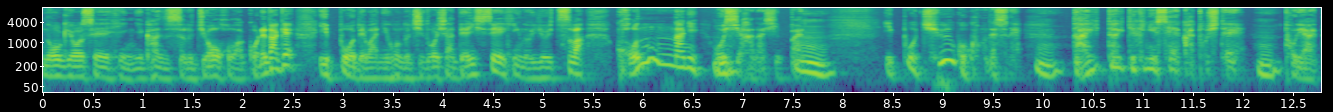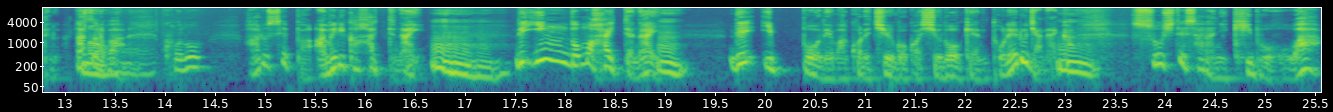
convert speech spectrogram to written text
農業製品に関する情報はこれだけ。一方では日本の自動車電子製品の輸出はこんなに美味しい話いっぱい。ある。うん一方中国もですね、うん、大々的に成果として取り上げてる、なぜならばこのアルセップはアメリカ入ってない、でインドも入ってない、うん、で一方ではこれ中国は主導権取れるじゃないか、うん、そしてさらに規模は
